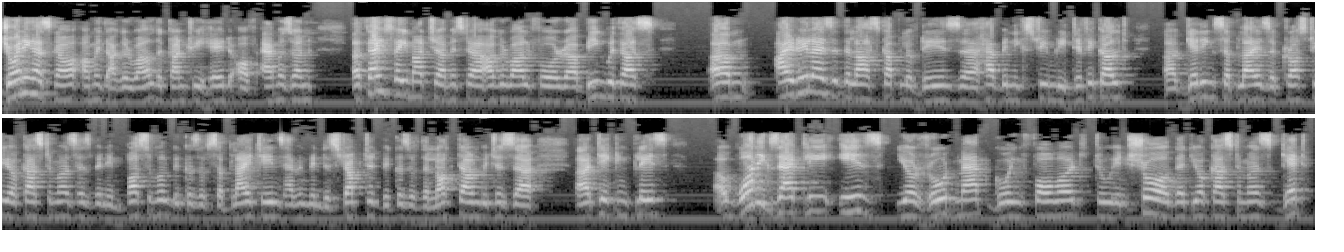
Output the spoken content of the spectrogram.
Joining us now, Amit Agarwal, the country head of Amazon. Uh, thanks very much, uh, Mr. Agarwal, for uh, being with us. Um, I realize that the last couple of days uh, have been extremely difficult. Uh, getting supplies across to your customers has been impossible because of supply chains having been disrupted because of the lockdown which is uh, uh taking place. Uh, what exactly is your roadmap going forward to ensure that your customers get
